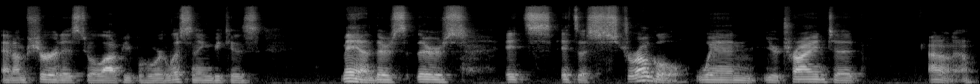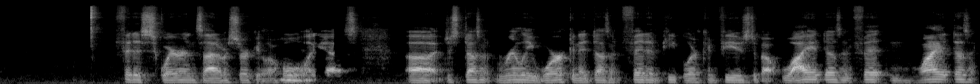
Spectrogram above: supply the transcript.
and I'm sure it is to a lot of people who are listening because man, there's there's it's it's a struggle when you're trying to I don't know fit a square inside of a circular hole. I guess uh, just doesn't really work and it doesn't fit, and people are confused about why it doesn't fit and why it doesn't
